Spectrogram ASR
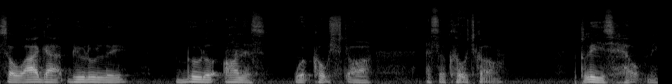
So I got brutally, brutal honest with Coach Starr. I said, Coach Carl, please help me.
